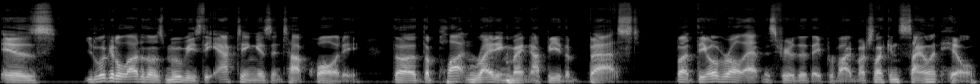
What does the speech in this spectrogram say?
Is you look at a lot of those movies, the acting isn't top quality. The the plot and writing might not be the best, but the overall atmosphere that they provide, much like in Silent Hill,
